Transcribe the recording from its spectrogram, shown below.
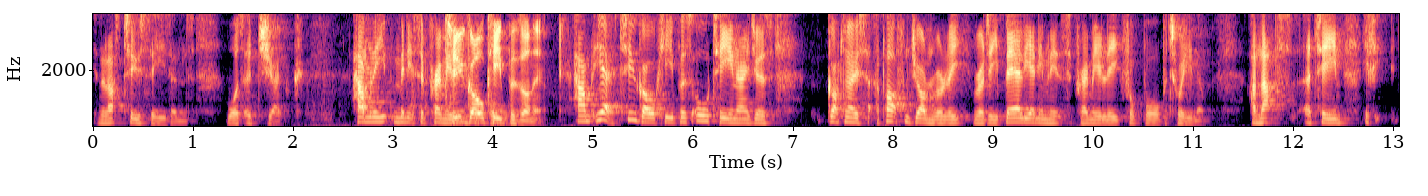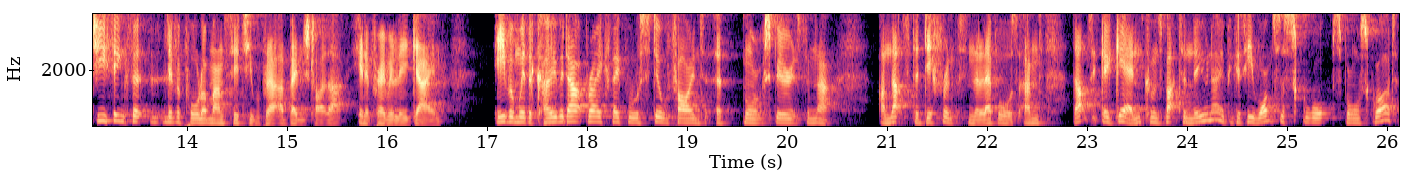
in the last two seasons was a joke. How many minutes of Premier Two League football? goalkeepers on it. How, yeah, two goalkeepers, all teenagers. God knows, apart from John Ruddy, Ruddy, barely any minutes of Premier League football between them. And that's a team. If do you think that Liverpool or Man City will put out a bench like that in a Premier League game? Even with a COVID outbreak, they will still find a more experience than that. And that's the difference in the levels. And that again comes back to Nuno because he wants a small squad,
